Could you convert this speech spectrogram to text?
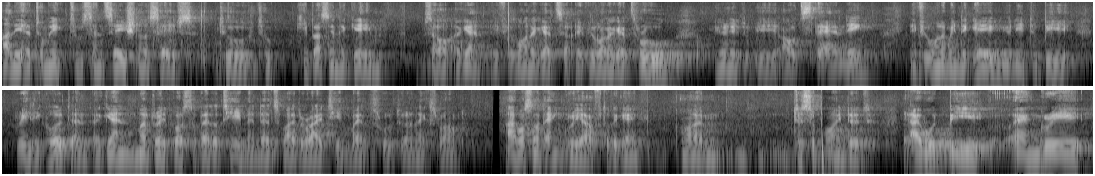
Ali had to make two sensational saves to, to keep us in the game. So again, if you want to get if you want to get through, you need to be outstanding. If you want to win the game, you need to be really good. And again, Madrid was the better team, and that's why the right team went through to the next round. I was not angry after the game. I'm disappointed. I would be angry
